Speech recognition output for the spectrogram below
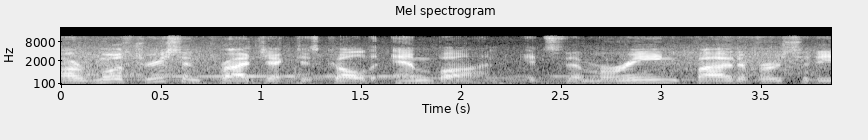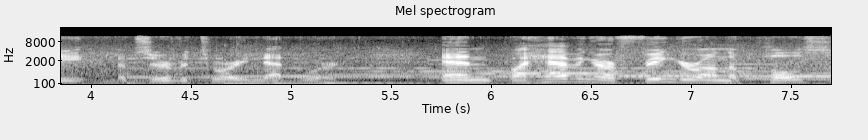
Our most recent project is called MBON. It's the Marine Biodiversity Observatory Network. And by having our finger on the pulse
